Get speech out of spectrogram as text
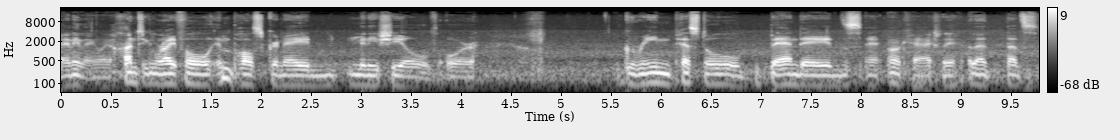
anything like hunting rifle, impulse grenade, mini shield, or green pistol, band aids. Okay, actually, that that's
